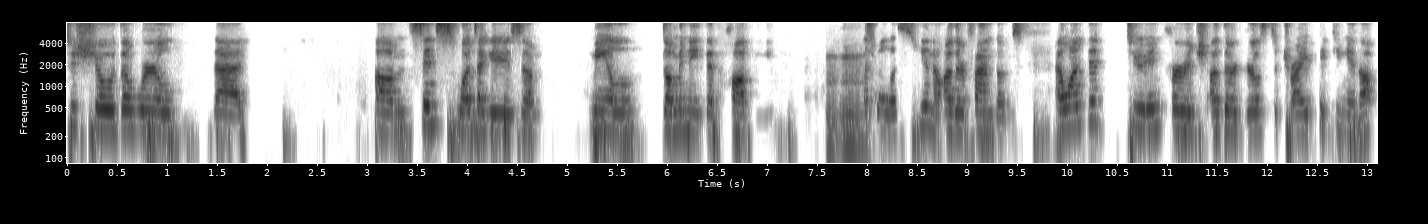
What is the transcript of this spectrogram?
to show the world that um, since Watage is a male dominated hobby, Mm-mm. as well as you know other fandoms, I wanted to encourage other girls to try picking it up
